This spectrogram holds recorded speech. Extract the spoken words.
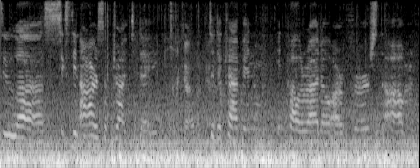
16 to uh, 16 hours of drive today To the cabin. to the cabin in Colorado. Our first um,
